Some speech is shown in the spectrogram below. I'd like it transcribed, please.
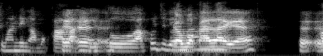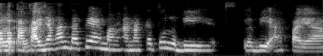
cuman dia nggak mau kalah Eh, eh. gitu. Aku juga Gak mau kalah ya. Kalau kakaknya kan tapi emang anaknya tuh lebih lebih apa ya,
